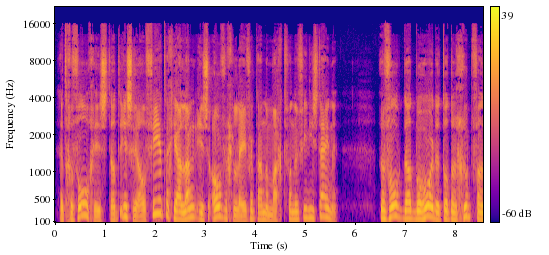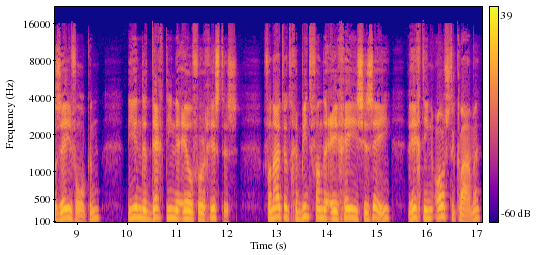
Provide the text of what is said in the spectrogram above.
Het gevolg is dat Israël veertig jaar lang is overgeleverd aan de macht van de Filistijnen. Een volk dat behoorde tot een groep van zeevolken die in de dertiende eeuw voor Christus vanuit het gebied van de Egeïsche Zee richting oosten kwamen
